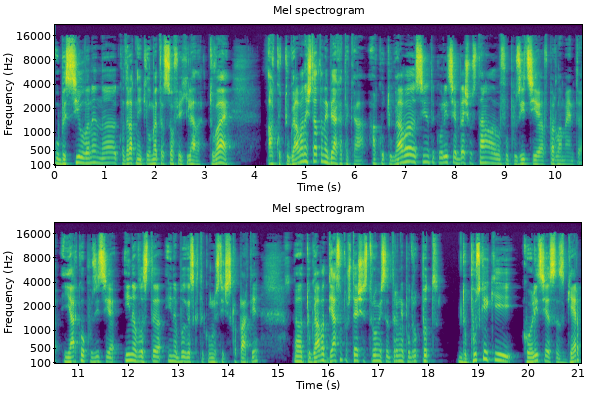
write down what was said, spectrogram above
обесилване на квадратния километър София 1000. Това е. Ако тогава нещата не бяха така, ако тогава синята коалиция беше останала в опозиция в парламента, ярка опозиция и на властта, и на Българската комунистическа партия, тогава дясното щеше струва ми се да тръгне по друг път. Допускайки коалиция с ГЕРБ,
